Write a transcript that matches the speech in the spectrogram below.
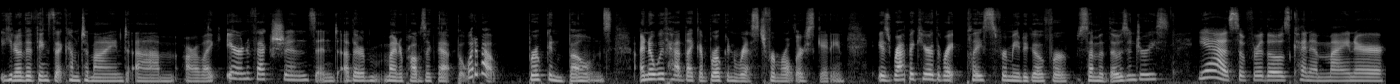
you know, the things that come to mind um, are like ear infections and other minor problems like that. But what about broken bones? I know we've had like a broken wrist from roller skating. Is Rapid Care the right place for me to go for some of those injuries? Yeah, so for those kind of minor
